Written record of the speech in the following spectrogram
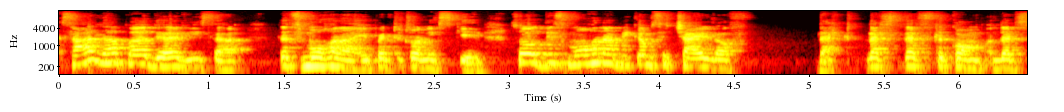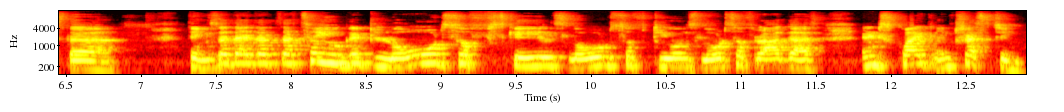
sa pa ga ri sa. That's Mohana, a pentatonic scale. So this Mohana becomes a child of that. That's that's the com- that's the thing. So that, that, that's how you get loads of scales, loads of tunes, loads of ragas, and it's quite interesting.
